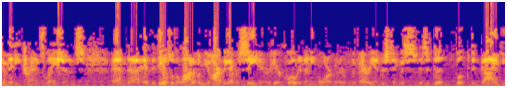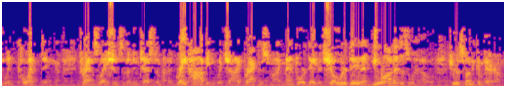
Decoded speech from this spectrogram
committee translations, and uh, it, it deals with a lot of them you hardly ever see or hear quoted anymore, but they're, they're very interesting. This is a good book to guide you in collecting translations of the New Testament. A great hobby, which I practice. My mentor David Scholer did, and you ought to as well. Sure is fun to compare them.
